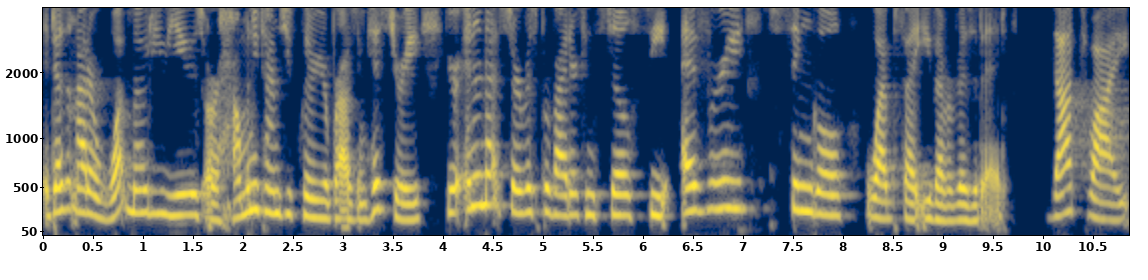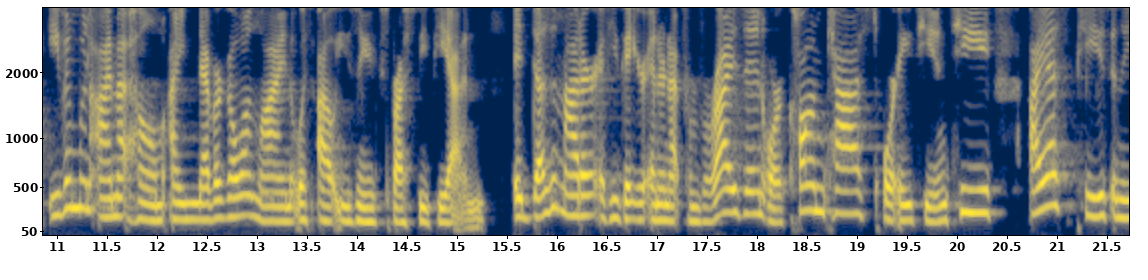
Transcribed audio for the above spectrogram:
It doesn't matter what mode you use or how many times you clear your browsing history, your internet service provider can still see every single website you've ever visited. That's why even when I'm at home, I never go online without using ExpressVPN. It doesn't matter if you get your internet from Verizon or Comcast or AT&T. ISPs in the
